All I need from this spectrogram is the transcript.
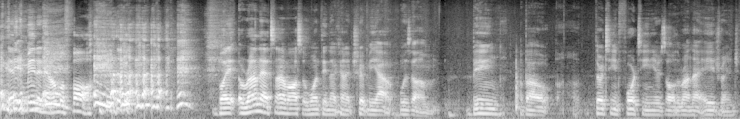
any minute now, I'm gonna fall. but around that time, also one thing that kind of tripped me out was um being about 13, 14 years old, around that age range.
